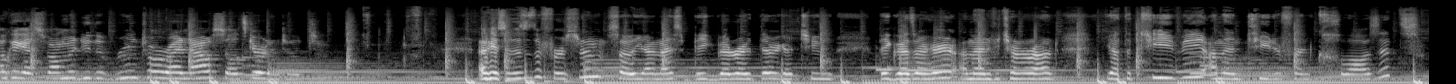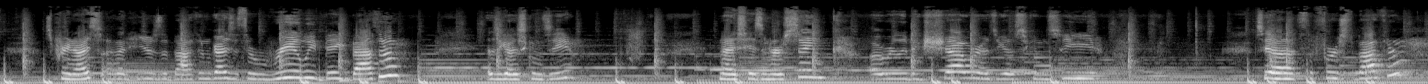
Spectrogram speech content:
Okay guys, so I'm gonna do the room tour right now, so let's get right into it. Okay, so this is the first room. So you got a nice big bed right there. You got two big beds right here. And then if you turn around, you got the TV and then two different closets. It's pretty nice. And then here's the bathroom, guys. It's a really big bathroom, as you guys can see. Nice his and her sink. A really big shower, as you guys can see. So yeah, that's the first bathroom.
